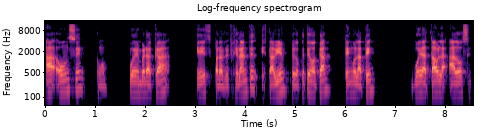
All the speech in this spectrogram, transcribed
A11, como pueden ver acá, es para refrigerantes, está bien, pero ¿qué tengo acá? Tengo la T, voy a la tabla A12,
